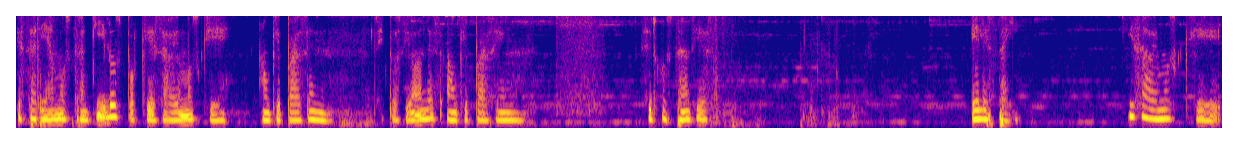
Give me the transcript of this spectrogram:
Estaríamos tranquilos porque sabemos que aunque pasen situaciones, aunque pasen circunstancias, Él está ahí. Y sabemos que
